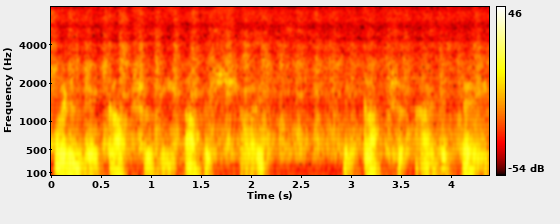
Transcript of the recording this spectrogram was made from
When they got to the other side, they got to Ida Bay.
